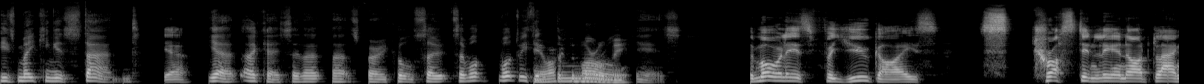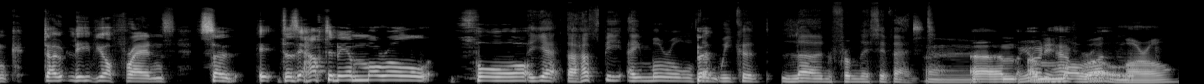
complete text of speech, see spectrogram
he's making his stand. Yeah, Yeah. Okay. So that that's very cool. So so what what do we think what the the moral moral is? the moral is for you guys: s- trust in Leonard Glank. Don't leave your friends. So, it, does it have to be a moral for? Yeah, there has to be a moral that we could learn from this event, So Um, we a already have moral. one moral.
